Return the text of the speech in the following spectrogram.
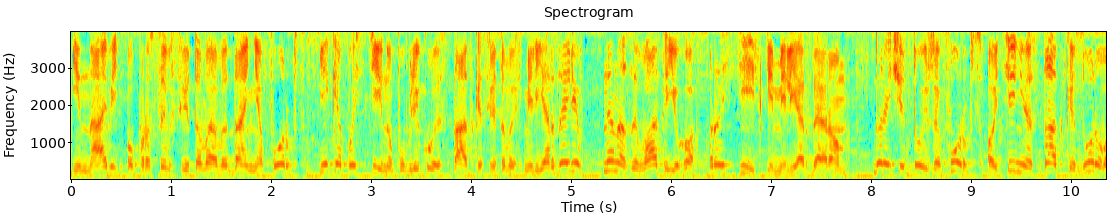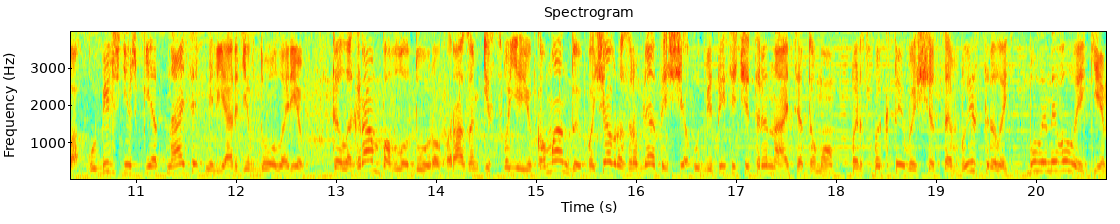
і навіть попросив світове видання Forbes, яке постійно публікує статки світових мільярдерів, не називати його російським мільярдером. До речі, той же Forbes оцінює статки Дурова у більш ніж 15 мільярдів доларів. Телеграм Павло Дуров разом із своєю командою почав розробляти ще у 2013-му. Перспективи, що це вистрелить, були невеликі.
